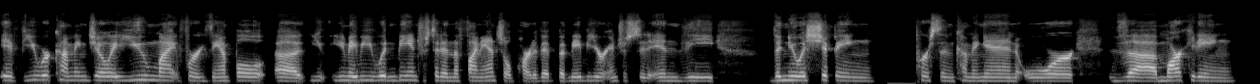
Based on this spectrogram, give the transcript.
if you were coming, Joey, you might, for example, uh, you, you maybe you wouldn't be interested in the financial part of it, but maybe you're interested in the the newest shipping person coming in or the marketing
